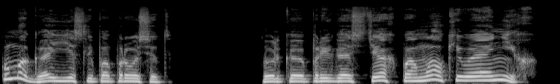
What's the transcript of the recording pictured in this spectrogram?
Помогай, если попросят. Только при гостях помалкивай о них.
